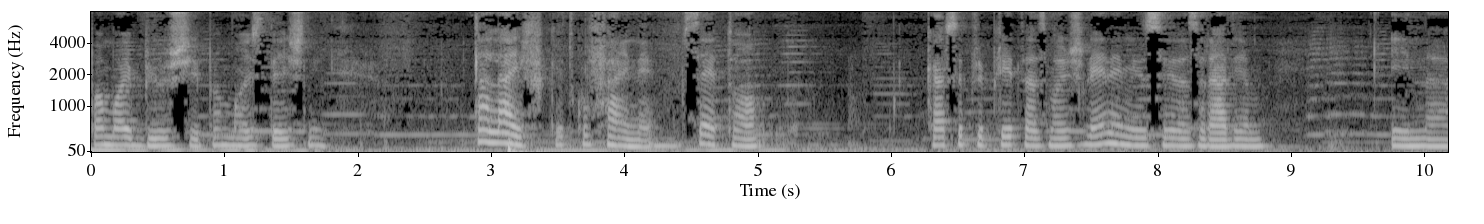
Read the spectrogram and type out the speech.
pa moj bivši, pa moj zdajšnji ta life, ki je tako fajn, vse to, kar se pripleta z mojim življenjem in seveda z radijem in uh,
